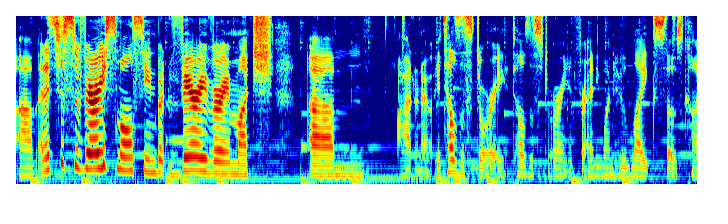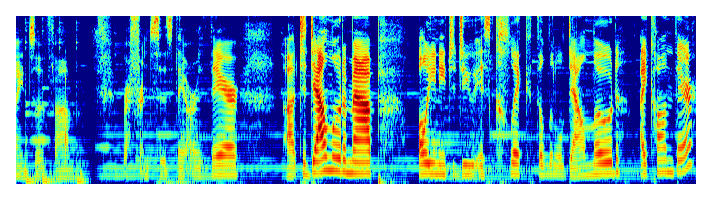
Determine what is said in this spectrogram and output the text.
Um, and it's just a very small scene, but very, very much um, I don't know. It tells a story. It tells a story, and for anyone who likes those kinds of um, references, they are there. Uh, to download a map, all you need to do is click the little download icon there.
